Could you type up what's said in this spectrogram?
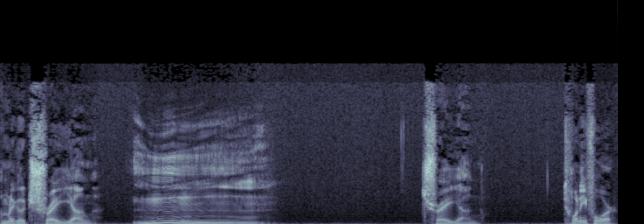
I'm gonna go Trae Young. Mmm. Trae Young, 24.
